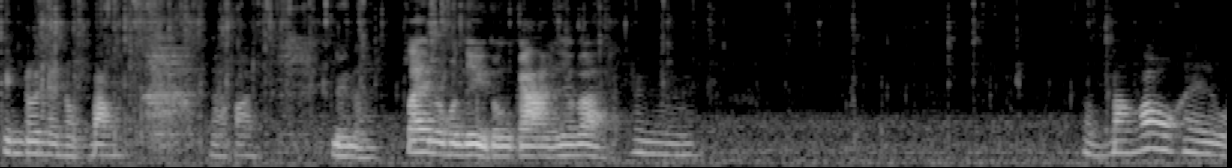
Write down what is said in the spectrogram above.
เป็นโดนขนมปังแล้วก่อนเดี๋ยวนะไส้เป็นคนจะอยู่ตรงกลางใช่ป่ะอืมขนมปังก็โอเคอยู่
